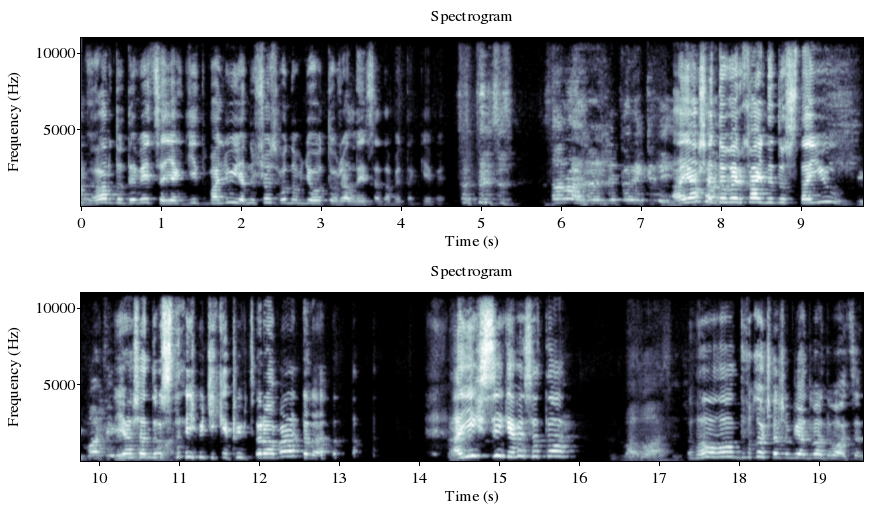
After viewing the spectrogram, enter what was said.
Так гарно дивиться, як дід малює, ну щось воно в нього теж лисинами такими. Та ти це Зараз не перекриєш. А я ще до верха й не достаю. Не Я ще достаю тільки півтора метра. А їх стільки висота. 2,20. Ага, ну, хоче, щоб я 2,20.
